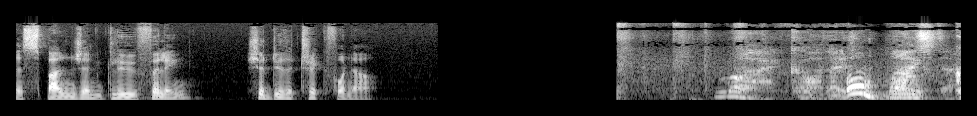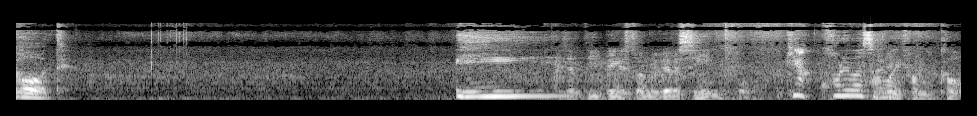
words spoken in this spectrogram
A sponge and glue filling should do the trick for now. My God, that is Oh a my monster. god えー、 Is that the biggest one we've ever seen before? いやこれはすごい Hiding from the cold.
